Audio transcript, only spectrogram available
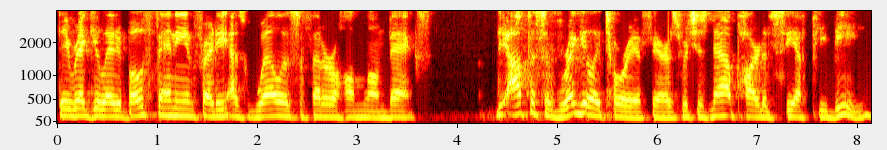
They regulated both Fannie and Freddie as well as the federal home loan banks. The Office of Regulatory Affairs, which is now part of CFPB,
